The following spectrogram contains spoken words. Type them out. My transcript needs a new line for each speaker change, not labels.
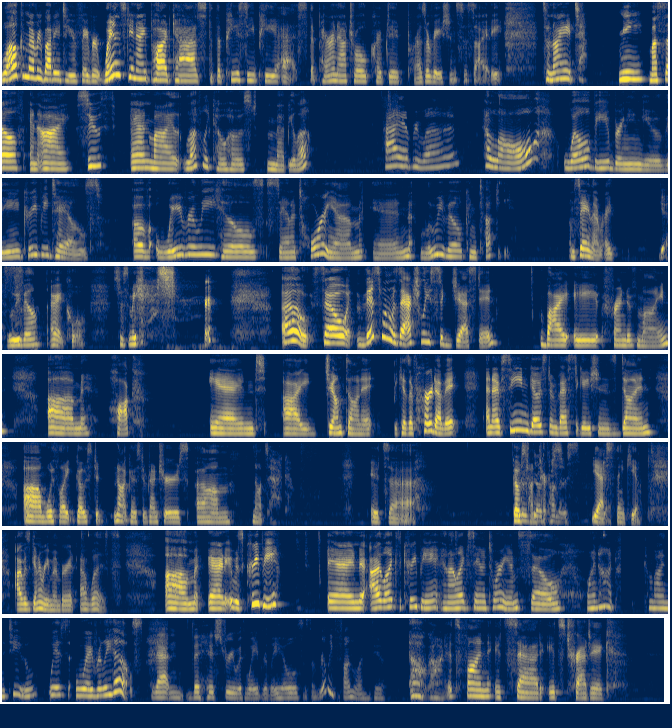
Welcome, everybody, to your favorite Wednesday night podcast, the PCPS, the Paranatural Cryptid Preservation Society. Tonight, me, myself, and I, Sooth, and my lovely co host, Mebula.
Hi, everyone.
Hello. We'll be bringing you the creepy tales of Waverly Hills Sanatorium in Louisville, Kentucky. I'm saying that right.
Yes.
Louisville. All right, cool. Just making sure. oh, so this one was actually suggested by a friend of mine, um, Hawk, and I jumped on it because I've heard of it and I've seen ghost investigations done um, with like ghost, not ghost adventures, um, not Zach. It's uh, ghost hunters. ghost hunters. Yes, yes, thank you. I was going to remember it. I was. Um, and it was creepy. And I like the creepy and I like sanatoriums. So why not combine the two with Waverly Hills?
That and the history with Waverly Hills is a really fun one, too.
Oh, God. It's fun. It's sad. It's tragic.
